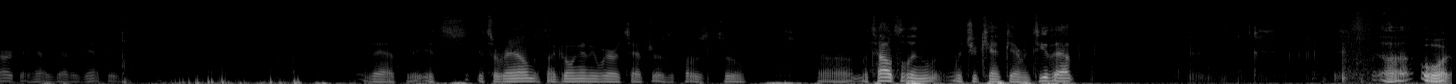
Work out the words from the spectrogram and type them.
Karka has that advantage that it's it's around, it's not going anywhere, etc., as opposed to uh, which you can't guarantee that. Uh, or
